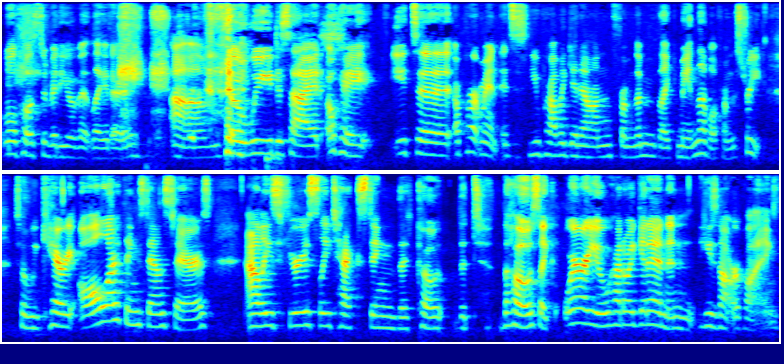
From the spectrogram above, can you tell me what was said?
We'll post a video of it later. Um, so we decide, okay, it's a apartment. It's you probably get on from the like main level from the street. So we carry all our things downstairs. Allie's furiously texting the co the t- the host like, "Where are you? How do I get in?" And he's not replying.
